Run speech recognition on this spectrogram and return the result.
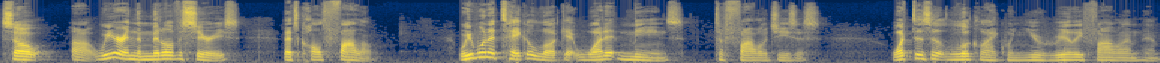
So uh, we are in the middle of a series that's called Follow. We want to take a look at what it means to follow Jesus. What does it look like when you really follow him?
